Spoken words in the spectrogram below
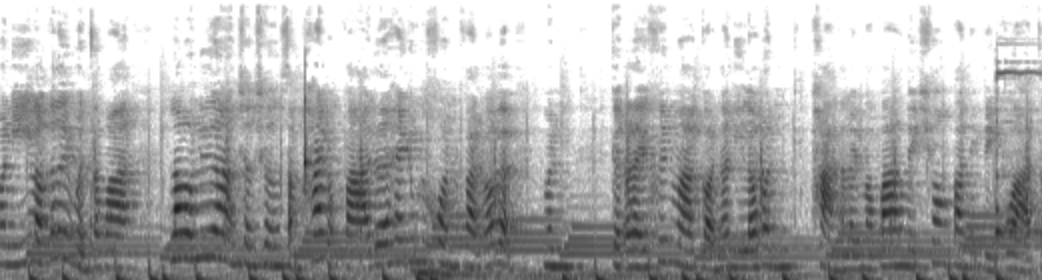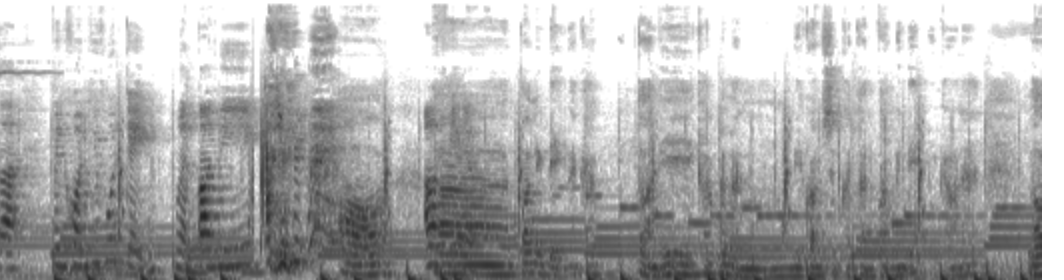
วันนี้เราก็เลยเหมือนจะมาเล่าเรื่องเชิงเชิงๆสัมภาษณ์กับป๊าด้วยให้ทุกคนฟังว่าแบบมันเกิดอะไรขึ้นมาก่อนหน้านี้แล้วมันผ่านอะไรมาบ้างในช่วงตอนเด็กๆกว่าจะเป็นคนที่พูดเก่งเหมือนตอนนี้ อ๋อโอเค อ่าตอนเด็กๆนะครับ ความสุขกับตอนความเป็นเด็กของเขานะเรา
